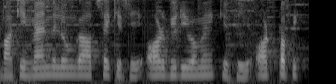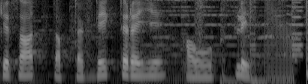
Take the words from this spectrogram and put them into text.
बाकी मैं मिलूँगा आपसे किसी और वीडियो में किसी और टॉपिक के साथ। तब तक देखते रहिए आउट फ्लिप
